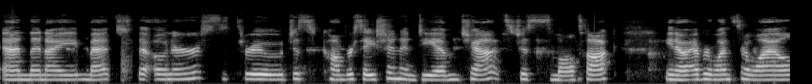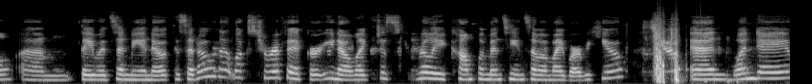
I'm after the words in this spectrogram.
and then I met the owners through just conversation and DM chats, just small talk. You know, every once in a while, um, they would send me a note that said, "Oh, that looks terrific," or you know, like just really complimenting some of my barbecue. And one day,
